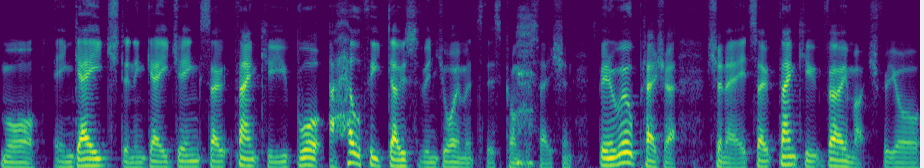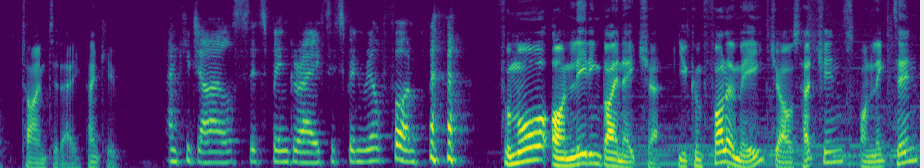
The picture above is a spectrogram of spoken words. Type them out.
more engaged and engaging. So thank you. You've brought a healthy dose of enjoyment to this conversation. It's been a real pleasure, Sinead. So thank you very much for your time today. Thank you. Thank you, Giles. It's been great. It's been real fun. For more on Leading by Nature, you can follow me, Giles Hutchins, on LinkedIn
